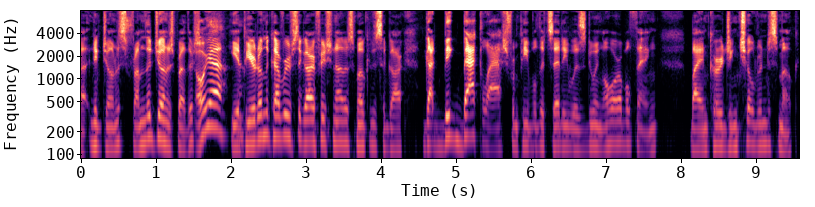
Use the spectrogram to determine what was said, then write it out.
uh, Nick Jonas from the Jonas Brothers. Oh, yeah. he appeared on the cover of Cigar Aficionado smoking a cigar. Got big backlash from people that said he was doing a horrible thing by encouraging children to smoke.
